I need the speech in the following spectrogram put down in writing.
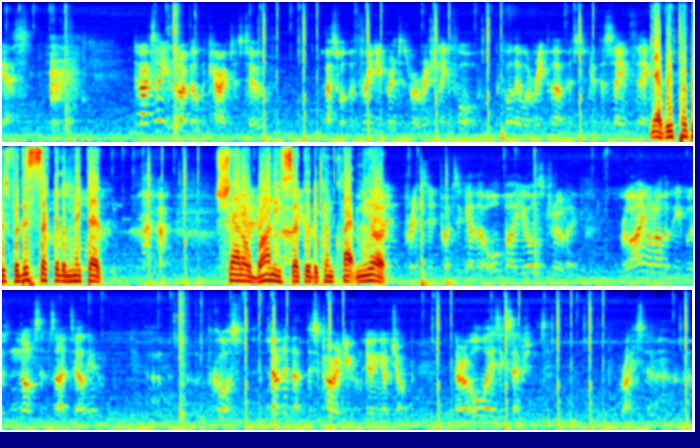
Yes. Did I tell you that I built the characters too? That's what the 3D printers were originally for, before they were repurposed to do the same thing. Yeah, repurposed for this sucker to make that Shadow Bonnie sucker to come clap me up. Designed, Printed, put together, all by yours truly. Relying on other people is nonsense, I tell you. Of course, don't let that discourage you from doing your job. There are always exceptions. Right, uh,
